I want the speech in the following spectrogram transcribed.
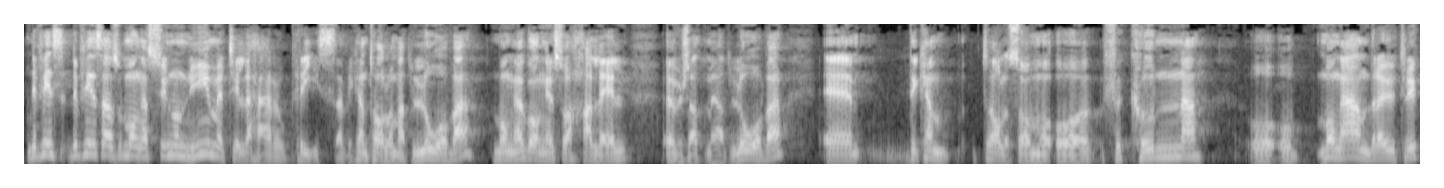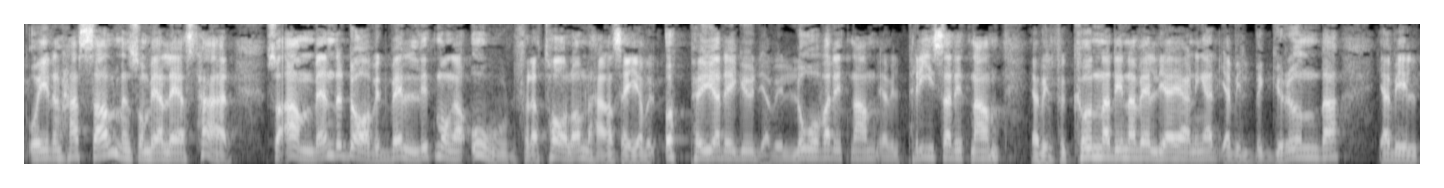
det finns, det finns alltså många synonymer till det här att prisa. Vi kan tala om att lova. Många gånger så hallel översatt med att lova. Eh, det kan talas om att förkunna, och, och, många andra uttryck. Och i den här salmen som vi har läst här, så använder David väldigt många ord för att tala om det här. Han säger, jag vill upphöja dig Gud, jag vill lova ditt namn, jag vill prisa ditt namn, jag vill förkunna dina välja gärningar, jag vill begrunda, jag vill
